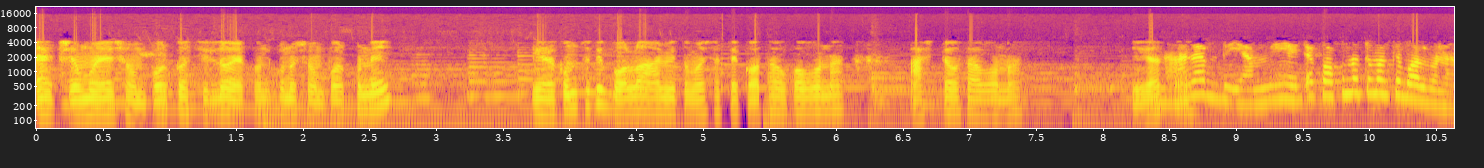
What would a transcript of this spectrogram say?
এক সময়ে সম্পর্ক ছিল এখন কোনো সম্পর্ক নেই? এরকম যদি বলো আমি তোমার সাথে কথাও কব না আসতেও চাবো না। ঠিক আছে? না রাব্বি আমি এটা কখনো তোমাকে বলব না।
